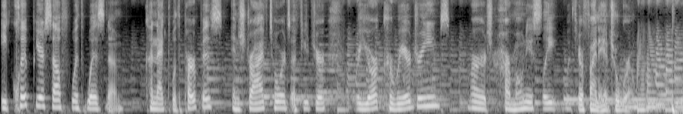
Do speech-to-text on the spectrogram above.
equip yourself with wisdom, connect with purpose, and strive towards a future where your career dreams merge harmoniously with your financial growth.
